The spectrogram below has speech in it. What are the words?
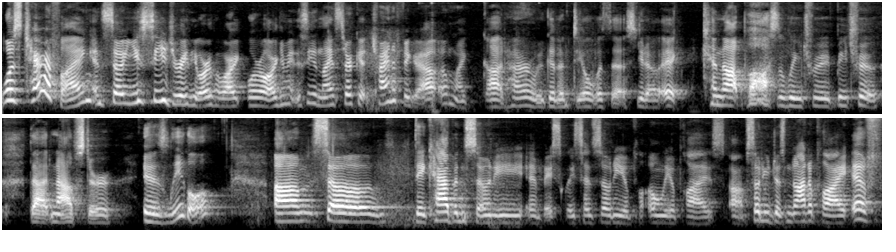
was terrifying. And so you see during the oral argument, you see the Ninth Circuit trying to figure out, oh my God, how are we gonna deal with this? You know, it cannot possibly be true that Napster is legal. Um, so they cabined Sony and basically said Sony only applies, um, Sony does not apply if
